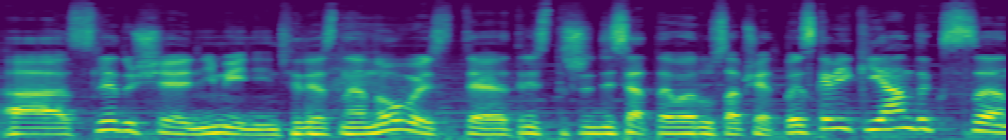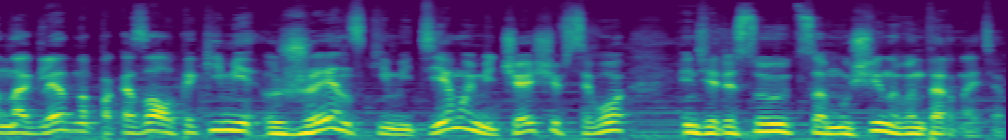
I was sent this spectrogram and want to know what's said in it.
А, следующая не менее интересная новость. Э, 360 ТВ.ру сообщает. Поисковик Яндекс э, наглядно показал, какими женскими темами чаще всего интересуются мужчины в интернете.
